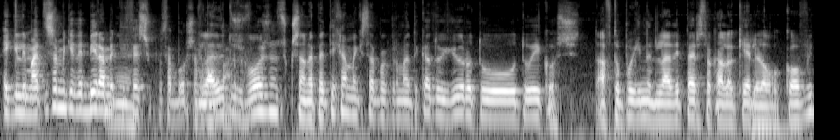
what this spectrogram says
εγκληματίσαμε και δεν πήραμε τη Ναι. θέση που θα μπορούσαμε Δηλαδή να τους πάρουμε. Βόσνιου τους ξαναπετύχαμε και στα προκριματικά του Euro του, του 20. Αυτό που έγινε δηλαδή πέρσι το καλοκαίρι λόγω COVID.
